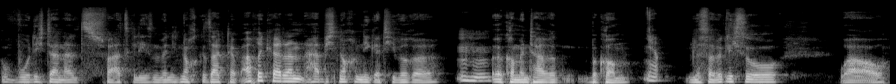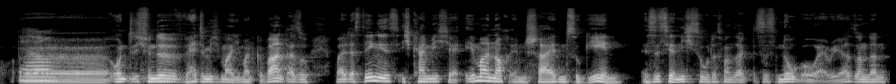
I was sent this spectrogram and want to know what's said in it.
wurde ich dann als schwarz gelesen. Wenn ich noch gesagt habe Afrika, dann habe ich noch negativere Mhm. äh, Kommentare bekommen. Ja. Und das war wirklich so, wow. Ja. Äh, und ich finde, hätte mich mal jemand gewarnt. Also, weil das Ding ist, ich kann mich ja immer noch entscheiden zu gehen. Es ist ja nicht so, dass man sagt, es ist No-Go-Area, sondern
